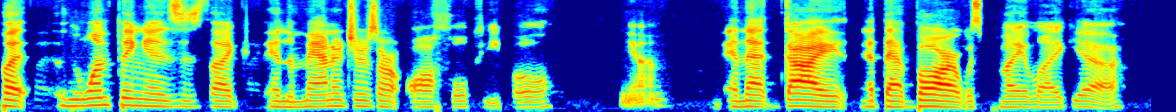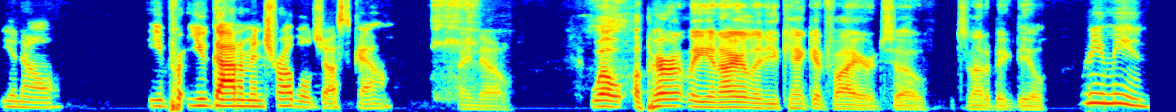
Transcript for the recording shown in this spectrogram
but the one thing is, is like, and the managers are awful people. Yeah. And that guy at that bar was probably like, yeah, you know, you you got him in trouble, Juskow. I know. Well, apparently in Ireland you can't get fired, so it's not a big deal. What do you mean?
